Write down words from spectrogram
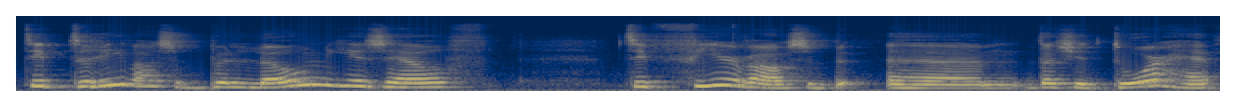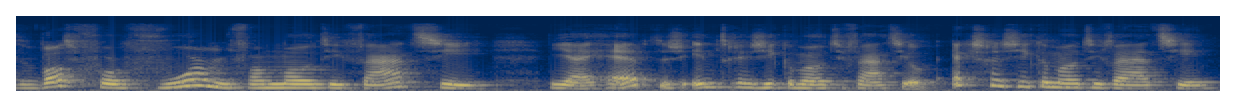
Tip 3 was beloon jezelf. Tip 4 was uh, dat je doorhebt wat voor vorm van motivatie jij hebt. Dus intrinsieke motivatie of extrinsieke motivatie.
